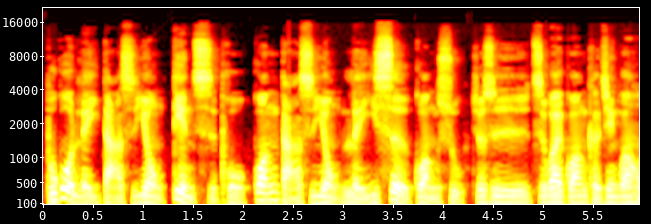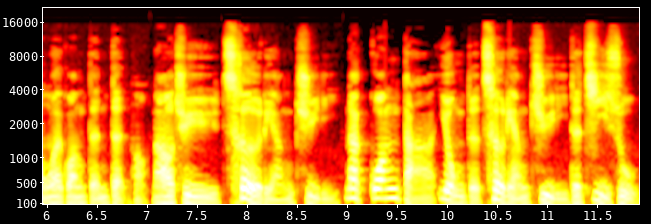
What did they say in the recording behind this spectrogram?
不过雷达是用电磁波，光达是用镭射光束，就是紫外光、可见光、红外光等等，哈，然后去测量距离。那光达用的测量距离的技术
